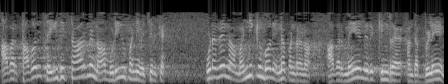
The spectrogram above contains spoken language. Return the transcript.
அவர் தவறு செய்துட்டார்னு நான் முடிவு பண்ணி வச்சிருக்கேன். உடனே நான் மன்னிக்கும் போது என்ன பண்றேன்னா அவர் மேல் இருக்கின்ற அந்த பிளேம்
